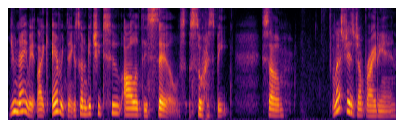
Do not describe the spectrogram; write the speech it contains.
you name it, like everything. It's going to get you to all of these selves, so to speak. So let's just jump right in.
